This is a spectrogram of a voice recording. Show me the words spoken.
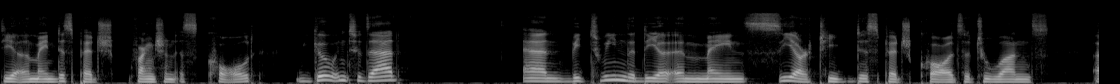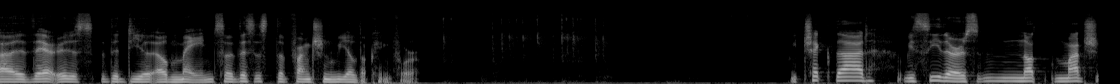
DLL main dispatch function is called. We go into that and between the DLL main CRT dispatch calls, the two ones, uh, there is the DLL main. So this is the function we are looking for. We check that. We see there's not much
